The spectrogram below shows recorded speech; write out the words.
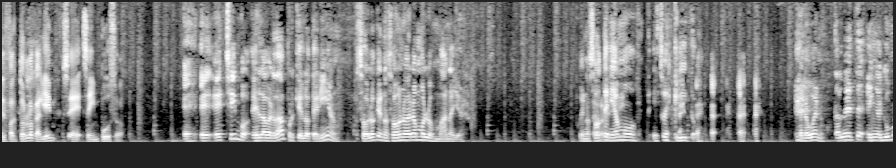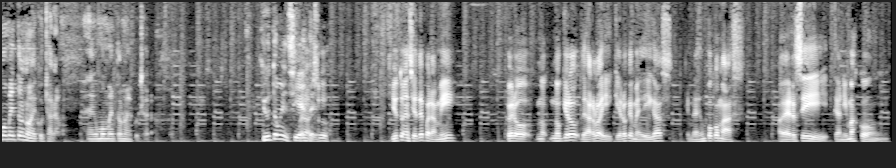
el factor local se, se impuso. Es, chimbo, es la verdad, porque lo tenían. Solo que nosotros no éramos los managers. Pues nosotros teníamos eso escrito. Pero bueno, tal vez en algún momento nos escucharán. En algún momento nos escucharán. Houston en 7. Houston en 7 para mí. Pero no, no, quiero dejarlo ahí. Quiero que me digas, que me des un poco más. A ver si te animas con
